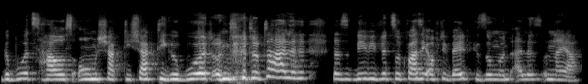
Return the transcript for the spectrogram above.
Geburtshaus, Om Shakti Shakti Geburt und totale, das Baby wird so quasi auf die Welt gesungen und alles und naja,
